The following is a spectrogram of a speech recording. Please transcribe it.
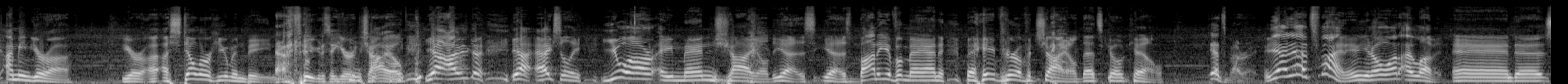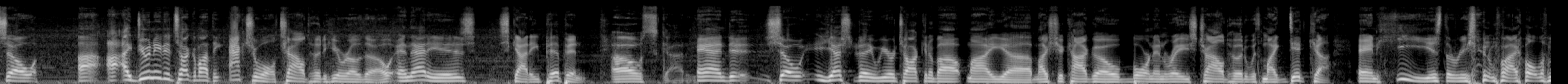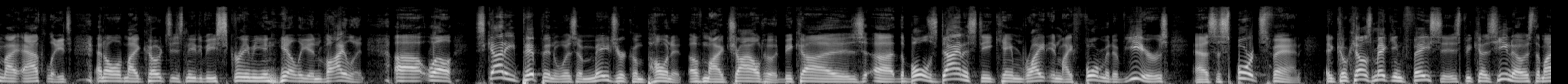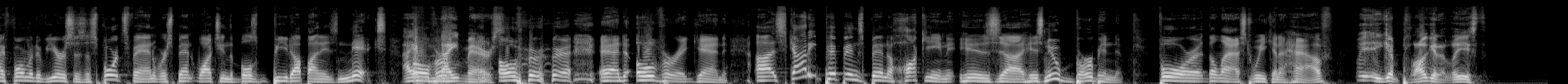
I mean, you're a. You're a, a stellar human being. I thought you were going to say you're a child. Yeah, I was gonna. Yeah, actually, you are a man child. Yes, yes. Body of a man, behavior of a child. That's Coquel. That's about right. Yeah, that's fine. And you know what? I love it. And uh, so uh, I I do need to talk about the actual childhood hero, though, and that is Scottie Pippen. Oh, Scotty. And uh, so yesterday we were talking about my uh, my Chicago born and raised childhood with Mike Ditka. And he is the reason why all of my athletes and all of my coaches need to be screaming and yelling and violent. Uh, well, Scottie Pippen was a major component of my childhood because uh, the Bulls dynasty came right in my formative years as a sports fan. And Coquel's making faces because he knows that my formative years as a sports fan were spent watching the Bulls beat up on his Knicks. I have over nightmares. and over and over again. Uh, Scottie Pippen's been hawking his uh, his new bourbon for the last week and a half. You can plug it at least.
